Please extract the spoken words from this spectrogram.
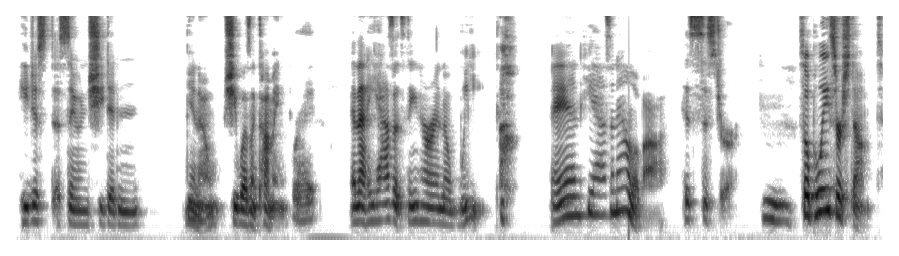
He just assumed she didn't, you know, she wasn't coming Right. and that he hasn't seen her in a week. and he has an alibi, his sister. Hmm. So police are stumped.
